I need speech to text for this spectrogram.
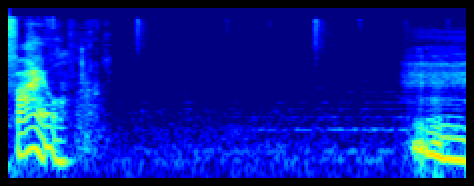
File. Hmm.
